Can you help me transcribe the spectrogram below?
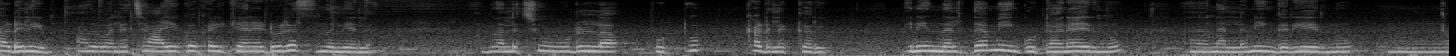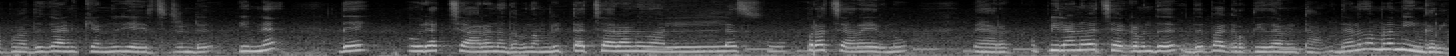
കടലയും അതുപോലെ ചായയൊക്കെ കഴിക്കാനായിട്ട് ഒരു രസം തന്നെയല്ല. അപ്പോൾ നല്ല ചൂടുള്ള പുട്ടും കടലക്കറി ഇനി ഇന്നലത്തെ മീൻ കൂട്ടാനായിരുന്നു. നല്ല മീൻകറിയായിരുന്നു അപ്പോൾ അത് കാണിക്കാമെന്ന് വിചാരിച്ചിട്ടുണ്ട്. പിന്നെ ദേ ഒരു അച്ചാറാണ് അപ്പോൾ നമ്മൾ ഇട്ട അച്ചാറാണ്. നല്ല സൂപ്പർ അച്ചാറായിരുന്നു. വേറെ കുപ്പിയിലാണ് വെച്ചേക്കണത്. ഇത് പകർത്തിയതാണ് കേട്ടോ ഇതാണ് നമ്മുടെ മീൻകറി.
